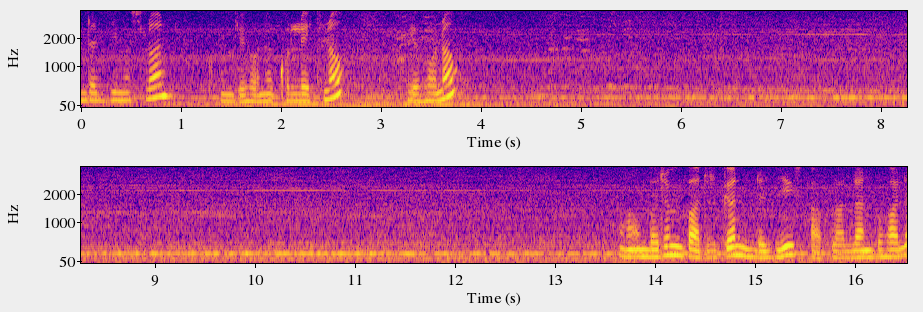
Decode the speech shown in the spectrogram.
እንደዚህ ይመስላል። ቆንጆ የሆነ ቁሌት ነው የሆነው። አሁን በደንብ አድርገን እንደዚህ ካቁላላን በኋላ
